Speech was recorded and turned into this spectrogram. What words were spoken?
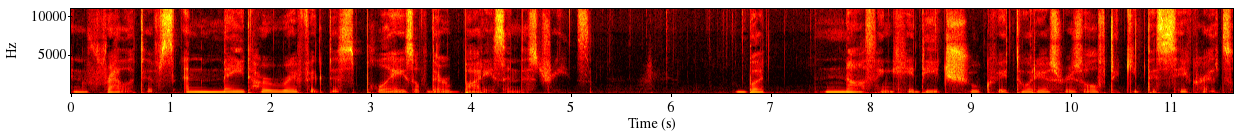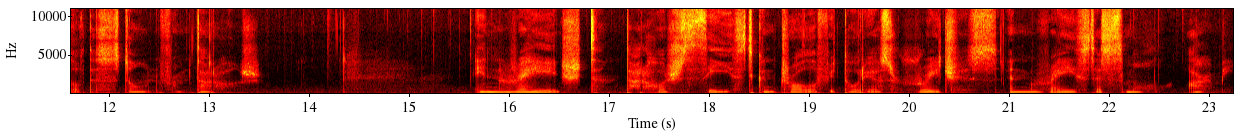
and relatives and made horrific displays of their bodies in the streets. But nothing he did shook Vittorio's resolve to keep the secrets of the stone from Tarhos. Enraged, Tarhos seized control of Vittorio's riches and raised a small army.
